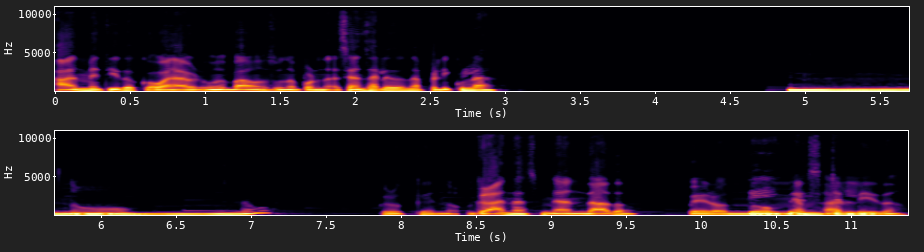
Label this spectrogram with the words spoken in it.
¿Han metido? Bueno, a ver, un- vamos una por una. ¿Se han salido de una película? Mm, no, No. creo que no. Ganas me han dado, pero no Sí, me a he mí también. salido.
